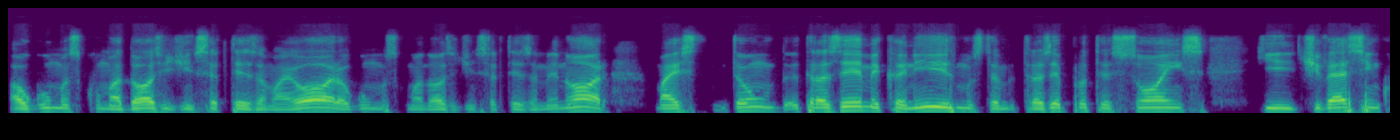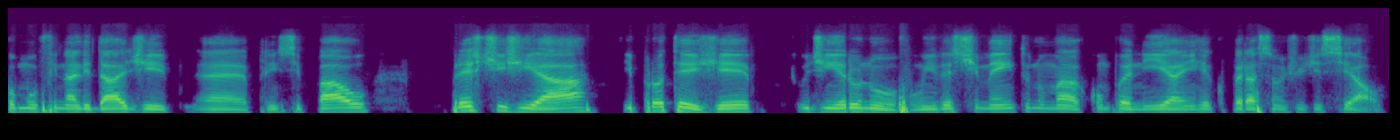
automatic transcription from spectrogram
algumas com uma dose de incerteza maior, algumas com uma dose de incerteza menor, mas então trazer mecanismos, trazer proteções que tivessem como finalidade é, principal prestigiar e proteger o dinheiro novo, o investimento numa companhia em recuperação judicial.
